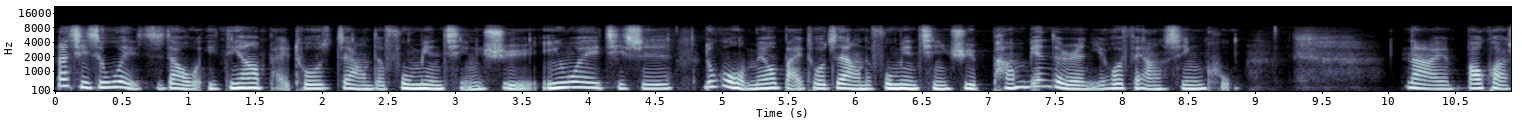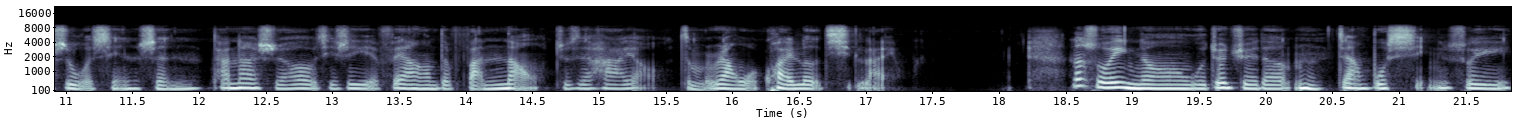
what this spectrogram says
那其实我也知道，我一定要摆脱这样的负面情绪，因为其实如果我没有摆脱这样的负面情绪，旁边的人也会非常辛苦。那包括是我先生，他那时候其实也非常的烦恼，就是他要怎么让我快乐起来。那所以呢，我就觉得，嗯，这样不行。所以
